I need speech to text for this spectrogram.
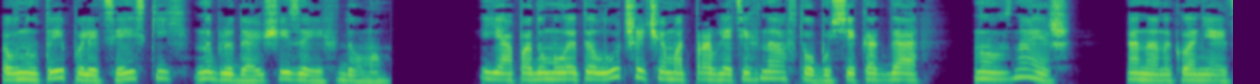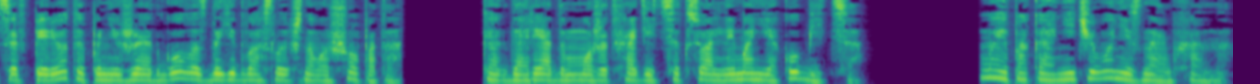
Внутри полицейский, наблюдающий за их домом. Я подумала, это лучше, чем отправлять их на автобусе, когда... Ну, знаешь... Она наклоняется вперед и понижает голос до едва слышного шепота. Когда рядом может ходить сексуальный маньяк-убийца. Мы пока ничего не знаем, Ханна.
